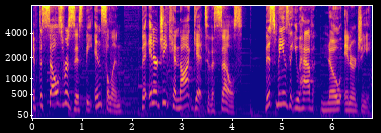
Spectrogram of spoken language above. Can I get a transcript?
if the cells resist the insulin, the energy cannot get to the cells. This means that you have no energy.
